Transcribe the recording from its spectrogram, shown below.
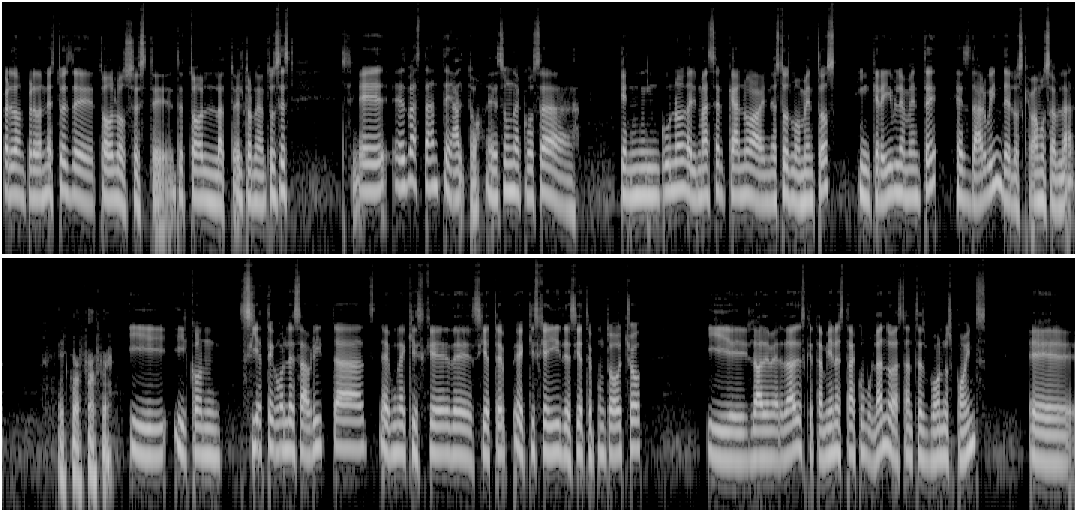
perdón, perdón, esto es de todos los, este, de todo el, torneo. Entonces, eh, es bastante alto. Es una cosa que ninguno, el más cercano en estos momentos, increíblemente, es Darwin, de los que vamos a hablar. Y, y con siete goles ahorita, un XG de 7, XGI de 7.8 y la de verdad es que también está acumulando bastantes bonus points. Eh,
